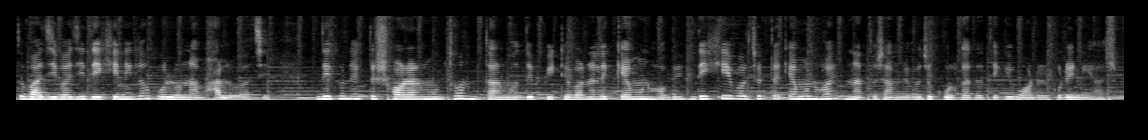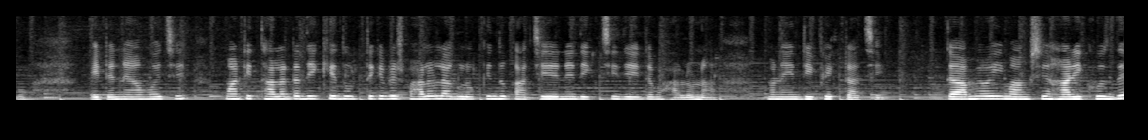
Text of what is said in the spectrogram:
তো বাজি বাজি দেখে নিল, বলল, না, ভালো আছে। দেখুন, একটা সরার মতন, তার মধ্যে পিঠে বানালে কেমন হবে? দেখি বছরটা কেমন হয়। না তো, সামনের বছর কলকাতা থেকে অর্ডার করে নিয়ে আসব। এটা নেওয়া হয়েছে। মাটির থালাটা দেখে দূর থেকে বেশ ভালো লাগল, কিন্তু কাছে এনে দেখছি যে এটা ভালো না। মানে ডিফেক্ট আছে। তা আমি ওই মাংসের হাঁড়ি খুঁজতে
